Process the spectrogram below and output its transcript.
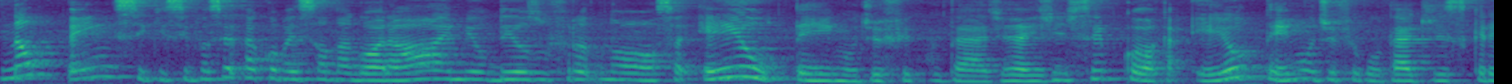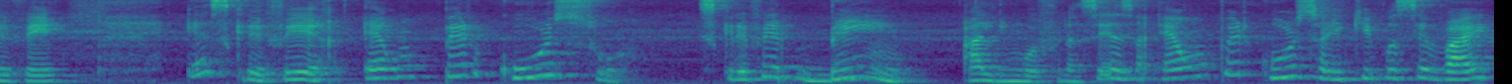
não pense que se você está começando agora, ai meu Deus, o fran... nossa, eu tenho dificuldade. A gente sempre coloca, eu tenho dificuldade de escrever. Escrever é um percurso. Escrever bem a língua francesa é um percurso aí que você vai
